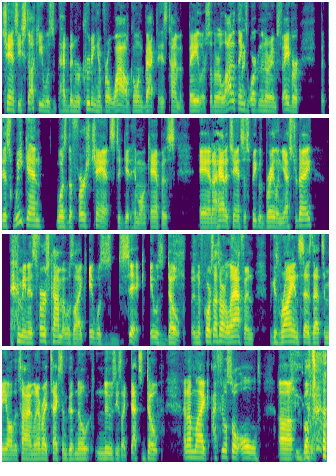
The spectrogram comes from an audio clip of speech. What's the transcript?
Chansi Stuckey was had been recruiting him for a while, going back to his time at Baylor. So there are a lot of things working in Notre Dame's favor. But this weekend was the first chance to get him on campus. And I had a chance to speak with Braylon yesterday. I mean, his first comment was like, it was sick. It was dope. And of course, I started laughing because Ryan says that to me all the time. Whenever I text him good no- news, he's like, that's dope. And I'm like, I feel so old. Uh, but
